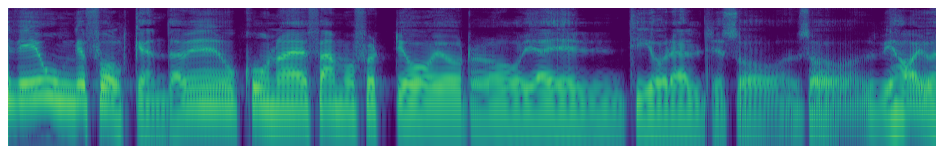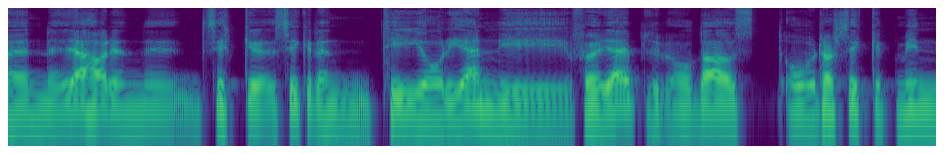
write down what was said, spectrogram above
vi er unge folk ennå. Kona er 45 år, og jeg er ti år eldre, så, så, vi har jo en Jeg har en, sikkert, sikkert en ti år igjen i, før jeg blir Og da overtar sikkert min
